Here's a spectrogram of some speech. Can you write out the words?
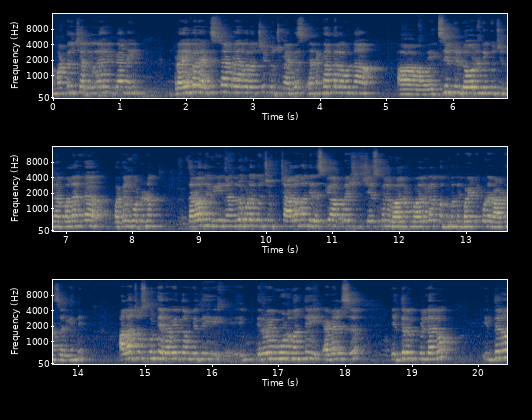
మంటలు చల్లలేదు కానీ డ్రైవర్ ఎక్స్ట్రా డ్రైవర్ వచ్చి కొంచెం ఎగస్- వెనకాతల ఉన్న ఎగ్జిట్ డోర్ని కొంచెం బలంగా పగలగొట్టడం తర్వాత వీళ్ళందరూ కూడా కొంచెం చాలా మంది రెస్క్యూ ఆపరేషన్స్ చేసుకుని వాళ్ళకి వాళ్ళుగా కొంతమంది బయటకు కూడా రావడం జరిగింది. అలా చూసుకుంటే ఇరవై తొమ్మిది ఇరవై మూడు మంది అడల్ట్స్ ఇద్దరు పిల్లలు ఇద్దరు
